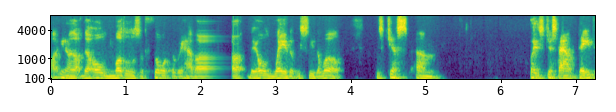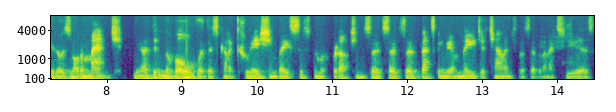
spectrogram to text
Uh, you know, the, the, old models of thought that we have, are, are, the old way that we see the world, is just um, it's just outdated or it's not a match. You know, it didn't evolve with this kind of creation-based system of production. So, so, so that's going to be a major challenge for us over the next few years.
